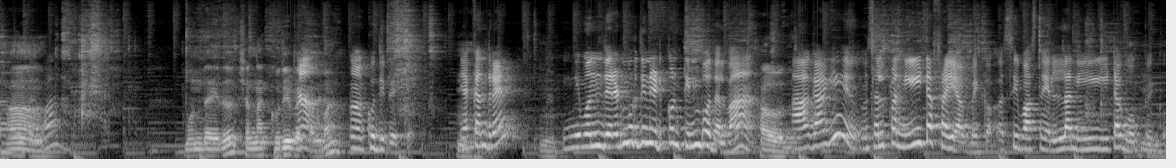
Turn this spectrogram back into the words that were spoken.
ಹಾ. ಮುಂದೆ ಇದು ಚೆನ್ನಾಗಿ ಕುದಿಬೇಕಲ್ವಾ? ಕುದಿಬೇಕು. ಯಾಕಂದ್ರೆ ಒಂದ್ ಎರಡ್ ಮೂರ್ ದಿನ ಇಟ್ಕೊಂಡು ತಿನ್ಬೋದಲ್ವಾ? ಹೌದು. ಹಾಗಾಗಿ ಸ್ವಲ್ಪ ನೀಟಾಗಿ ಫ್ರೈ ಆಗ್ಬೇಕು. ಹಸಿ ವಾಸನೆ ಎಲ್ಲ ನೀಟಾಗಿ ಹೋಗ್ಬೇಕು.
